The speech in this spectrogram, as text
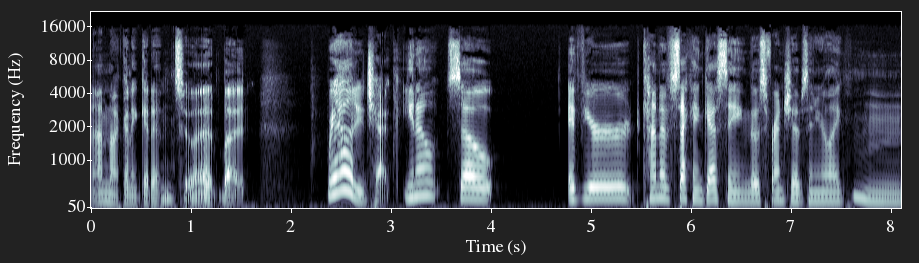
I'm not going to get into it, but reality check, you know? So if you're kind of second guessing those friendships and you're like, hmm,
